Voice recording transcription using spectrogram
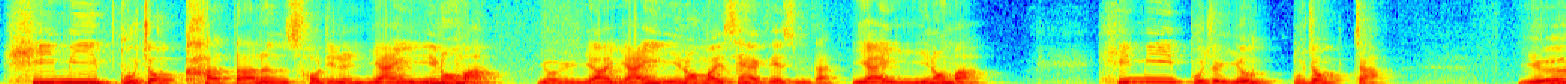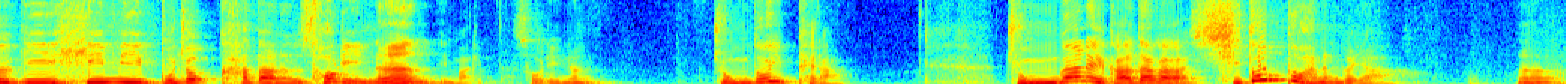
힘이 부족하다는 소리는 야이 이놈아, 요, 야, 야이 이놈아 생각되었습니다. 야이 이놈아. 힘이 부족, 역부족자. 여기 힘이 부족하다는 소리는, 이 말입니다. 소리는 중도입해라. 중간에 가다가 시도부 하는 거야. 어.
